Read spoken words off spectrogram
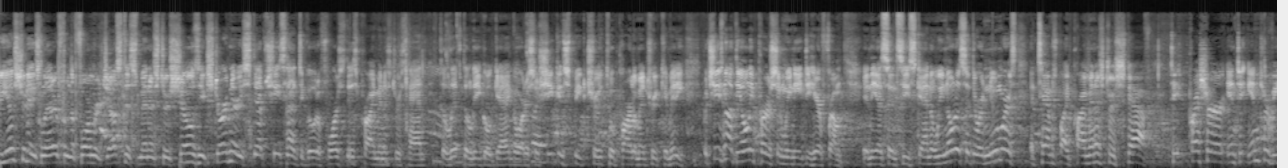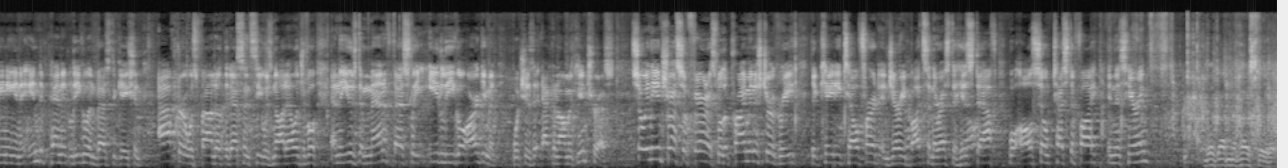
Yesterday's letter from the former Justice Minister shows the extraordinary steps she's had to go to force this Prime Minister's hand to lift the legal gag order so she can speak truth to a parliamentary committee. But she's not the only person we need to hear from in the SNC scandal. We noticed that there were numerous attempts by Prime Minister's staff to pressure her into intervening in an independent legal investigation after it was found out that SNC was not eligible, and they used a manifestly illegal argument, which is economic interest. So in the interest of fairness, will the Prime Minister agree that Katie Telford and Gerry Butts and the rest of his staff will also testify in this hearing? Will Government House Leader.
